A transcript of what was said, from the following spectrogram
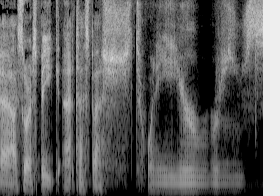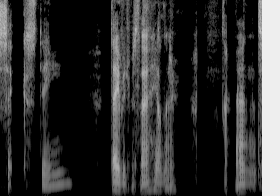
Uh, I saw her speak at Test Bash 2016. David was there; he'll know. And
